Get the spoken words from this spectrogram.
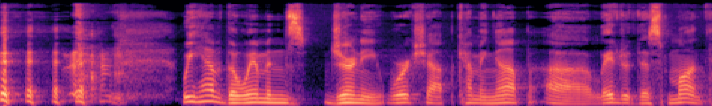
we have the Women's Journey workshop coming up uh, later this month,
